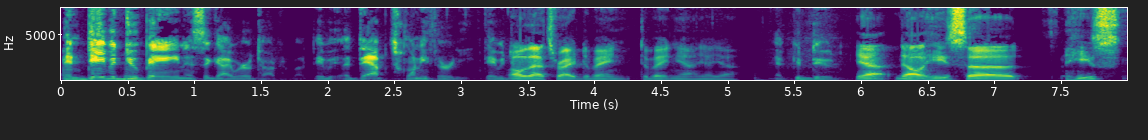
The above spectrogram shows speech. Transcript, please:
And David DuByne is the guy we were talking about. David Adapt 2030. David. oh, that's right, Devane. Devane, yeah, yeah, yeah. yeah, good dude. Yeah, no, he's uh he's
